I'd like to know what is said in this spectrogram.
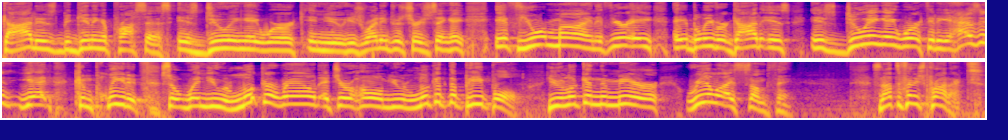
God is beginning a process, is doing a work in you. He's writing to his church saying, hey, if you're mine, if you're a, a believer, God is, is doing a work that he hasn't yet completed. So when you look around at your home, you look at the people, you look in the mirror, realize something. It's not the finished product.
